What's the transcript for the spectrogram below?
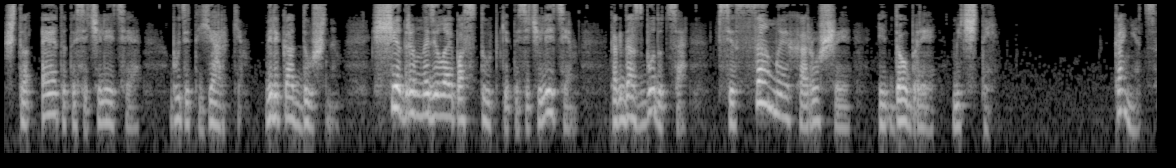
что это тысячелетие будет ярким, великодушным, щедрым на дела и поступки тысячелетием, когда сбудутся все самые хорошие и добрые мечты. Конец.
